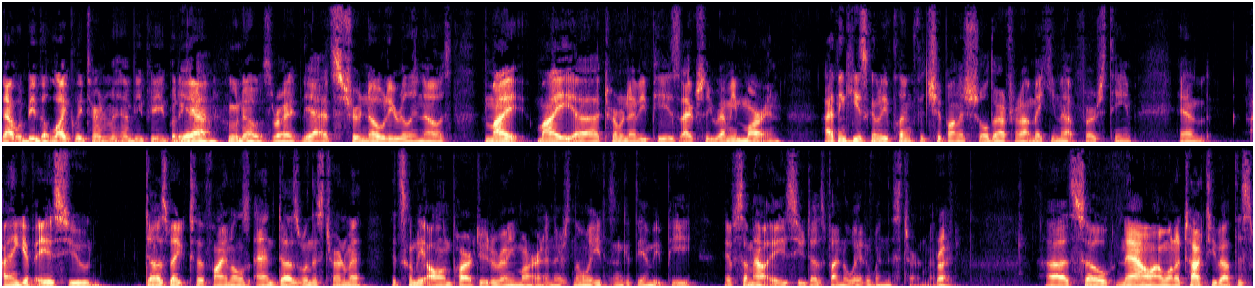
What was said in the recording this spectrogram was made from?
that would be the likely tournament MVP. But Yeah. again, who knows, right? Yeah, it's true. Nobody really knows. My my uh, tournament MVP is actually Remy Martin. I think he's going to be playing with a chip on his shoulder after not making that first team. And I think if ASU does make to the finals and does win this tournament, it's going to be all in part due to Remy Martin. And there's no way he doesn't get the MVP if somehow ASU does find a way to win this tournament. Right. Uh, so now I want to talk to you about this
